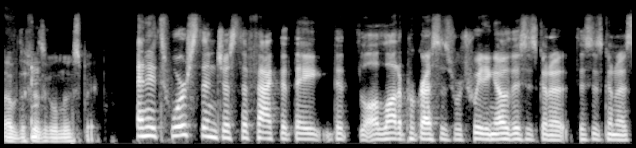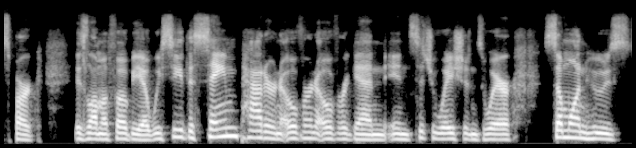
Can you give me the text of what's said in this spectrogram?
of the physical newspaper and it's worse than just the fact that they that a lot of progressives were tweeting oh this is going to this is going to spark islamophobia. We see the same pattern over and over again in situations where someone who's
